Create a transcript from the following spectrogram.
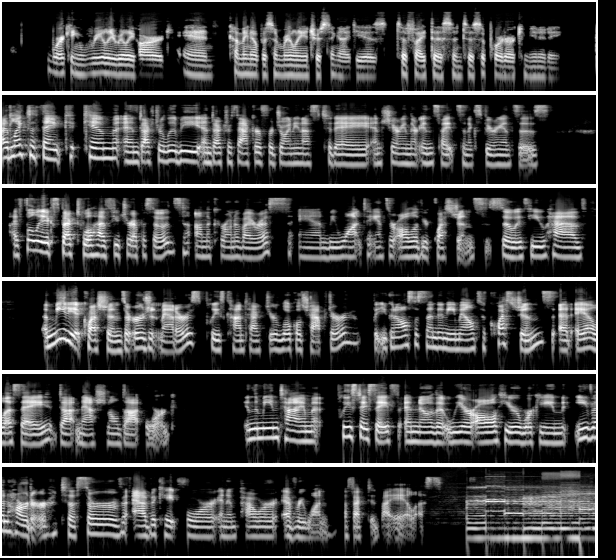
working really, really hard and coming up with some really interesting ideas to fight this and to support our community. I'd like to thank Kim and Dr. Libby and Dr. Thakur for joining us today and sharing their insights and experiences. I fully expect we'll have future episodes on the coronavirus, and we want to answer all of your questions. So if you have immediate questions or urgent matters, please contact your local chapter, but you can also send an email to questions at alsa.national.org. In the meantime, please stay safe and know that we are all here working even harder to serve, advocate for, and empower everyone affected by ALS.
